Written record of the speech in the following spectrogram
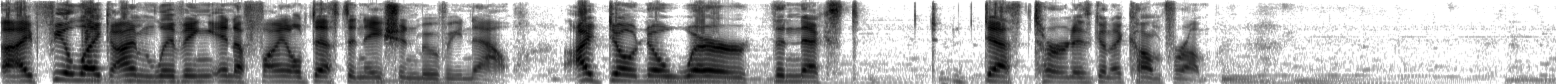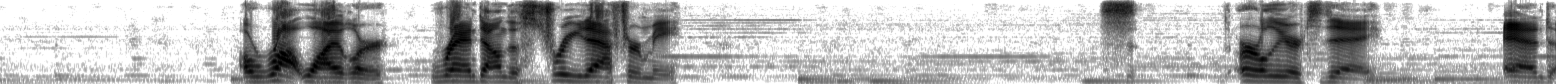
I feel like I'm living in a Final Destination movie now. I don't know where the next death turn is going to come from. A Rottweiler ran down the street after me S- earlier today, and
